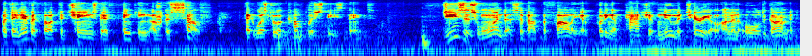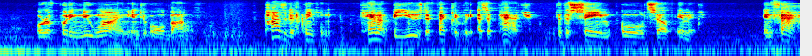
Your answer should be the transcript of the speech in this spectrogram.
But they never thought to change their thinking of the self that was to accomplish these things. Jesus warned us about the folly of putting a patch of new material on an old garment, or of putting new wine into old bottles. Positive thinking cannot be used effectively as a patch to the same old self image. In fact,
